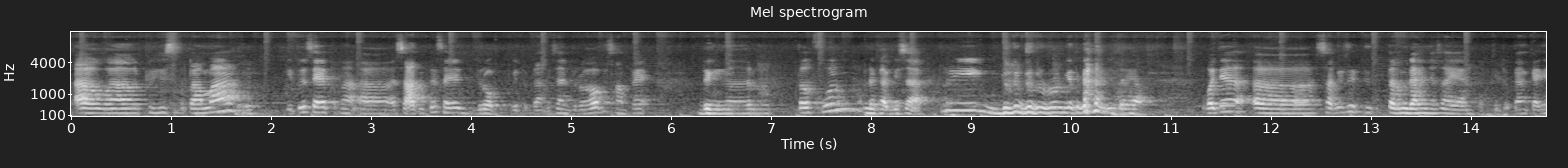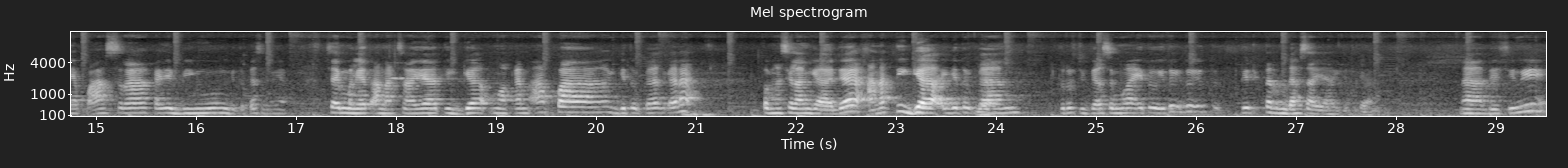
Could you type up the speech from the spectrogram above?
awal krisis pertama Hmm. itu saya pernah eh, saat itu saya drop gitu kan, bisa drop sampai dengar telepon udah nggak bisa ring duduk duduk gitu kan gitu ya. Pokoknya eh, saat itu terendahnya saya gitu kan, kayaknya pasrah, kayaknya bingung gitu kan semuanya. Saya melihat anak saya tiga makan apa gitu kan, karena penghasilan nggak ada, anak tiga gitu Ya. kan. Terus juga semua itu itu itu, itu titik terendah saya gitu kan. Nah di sini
